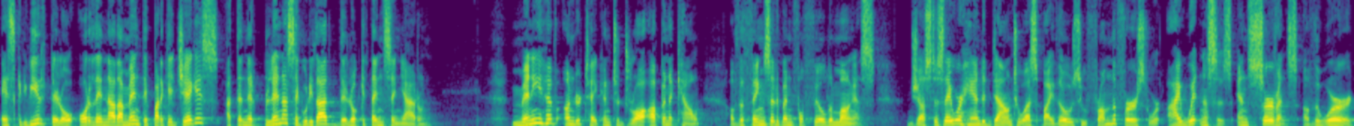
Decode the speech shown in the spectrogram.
escribírtelo ordenadamente para que llegues a tener plena seguridad de lo que te enseñaron. Many have undertaken to draw up an account of the things that have been fulfilled among us just as they were handed down to us by those who from the first were eyewitnesses and servants of the word.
